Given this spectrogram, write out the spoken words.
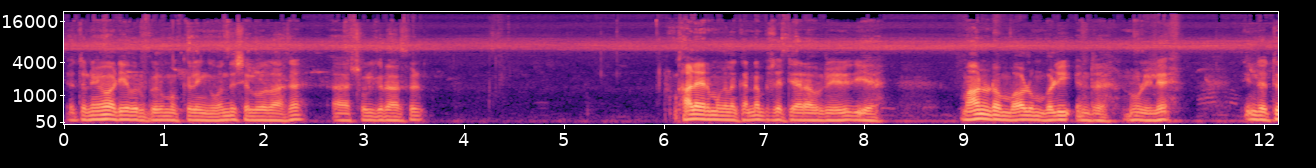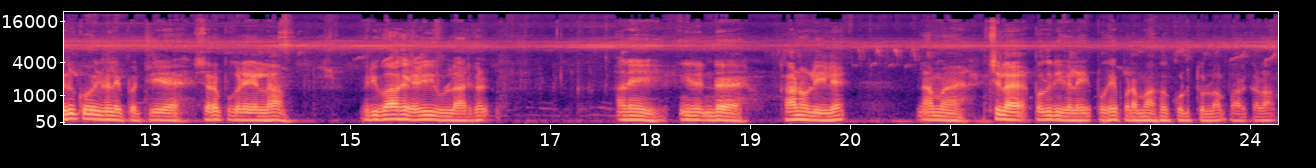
எத்தனையோ அடியவர் பெருமக்கள் இங்கு வந்து செல்வதாக சொல்கிறார்கள். காளையர்மங்கலம் கண்ணப்ப செட்டியார் அவர்கள் எழுதிய மானுடம் வாழும் வழி என்ற நூலிலே இந்த திருக்கோயில்களை பற்றிய சிறப்புகளை எல்லாம் விரிவாக எழுதியுள்ளார்கள். அதை இந்த காணொளியிலே நாம் சில பகுதிகளை புகைப்படமாக கொடுத்துள்ளோம் பார்க்கலாம்.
